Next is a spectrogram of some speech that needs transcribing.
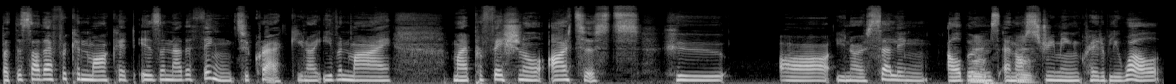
But the South African market is another thing to crack. You know, even my my professional artists who are, you know, selling albums mm, and are mm. streaming incredibly well,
